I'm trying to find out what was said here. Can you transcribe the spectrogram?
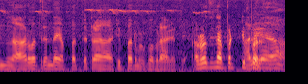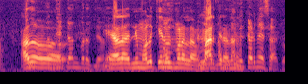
ಒಂದು ಅರವತ್ತರಿಂದ ಎಪ್ಪತ್ತು ಟ್ರಾ ಟಿಪ್ಪರ್ ಗೊಬ್ಬರ ಆಗುತ್ತೆ. ಅರವತ್ತರಿಂದ ಎಪ್ಪತ್ತು ಟಿಪ್ಪರ್? ಅದು ಟನ್ ಬರುತ್ತೆ. ಎಲ್ಲ ನಿಮ್ಮ ಹೊಲಕ್ಕೆ ಏನು ಯೂಸ್ ಮಾಡಲ್ಲ ಮಾರ್ತೀರ ನಮಗೆ ಕಡಿಮೆ ಸಾಕು.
